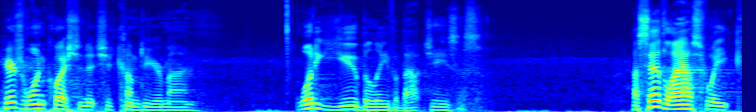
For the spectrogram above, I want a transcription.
Here's one question that should come to your mind. What do you believe about Jesus? I said last week,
